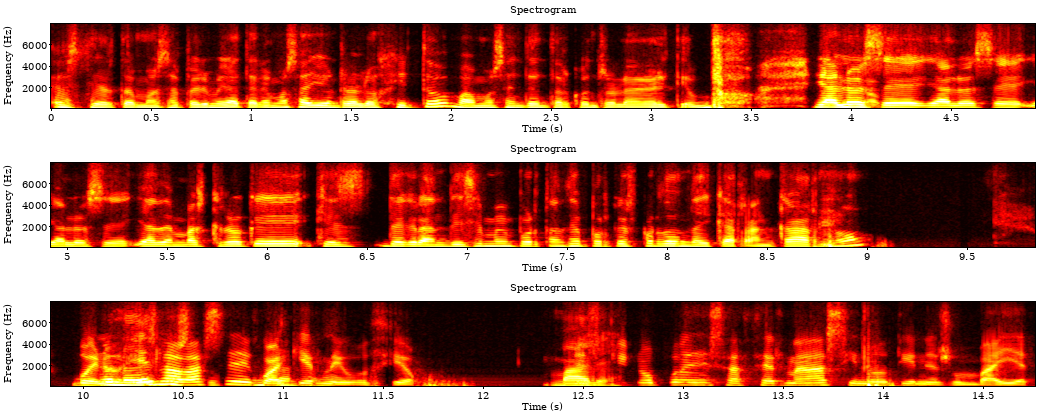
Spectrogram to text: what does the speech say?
es cierto, Monse, pero mira, tenemos ahí un relojito, vamos a intentar controlar el tiempo. Ya lo sé, ya lo sé, ya lo sé. Y además creo que, que es de grandísima importancia porque es por donde hay que arrancar, ¿no? Bueno, Bueno, es la base de cualquier negocio. Vale, Es que no puedes hacer nada si no tienes un buyer.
